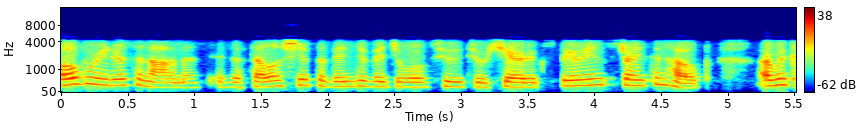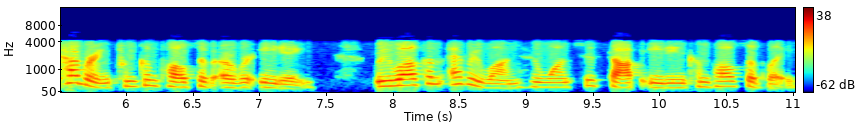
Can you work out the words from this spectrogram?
Overeaters Anonymous is a fellowship of individuals who, through shared experience, strength, and hope, are recovering from compulsive overeating. We welcome everyone who wants to stop eating compulsively.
